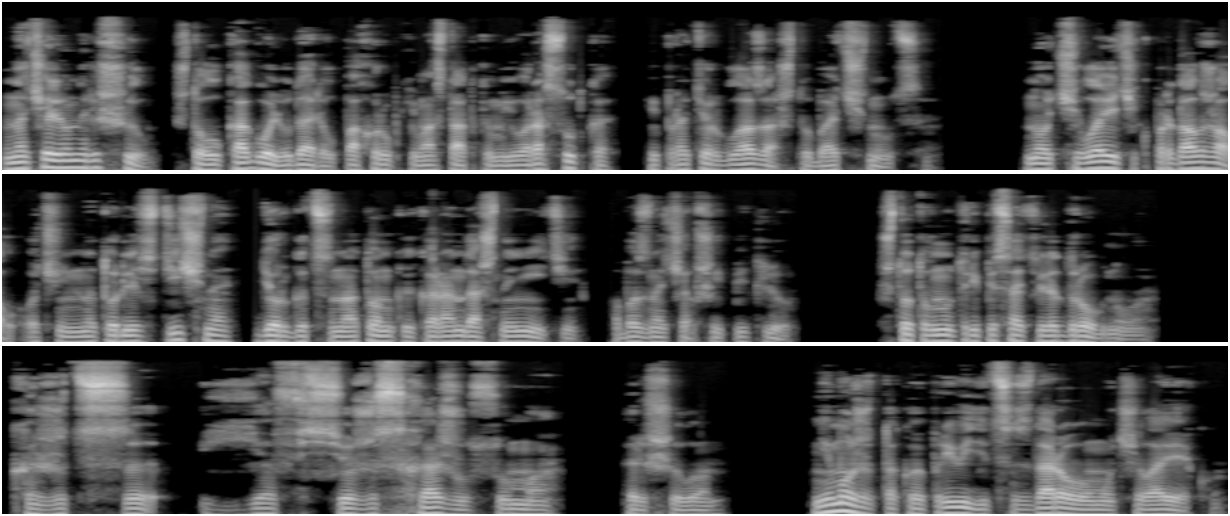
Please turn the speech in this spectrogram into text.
Вначале он решил, что алкоголь ударил по хрупким остаткам его рассудка и протер глаза, чтобы очнуться. Но человечек продолжал очень натуралистично дергаться на тонкой карандашной нити, обозначавшей петлю. Что-то внутри писателя дрогнуло. «Кажется, я все же схожу с ума», — решил он. «Не может такое привидеться здоровому человеку».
